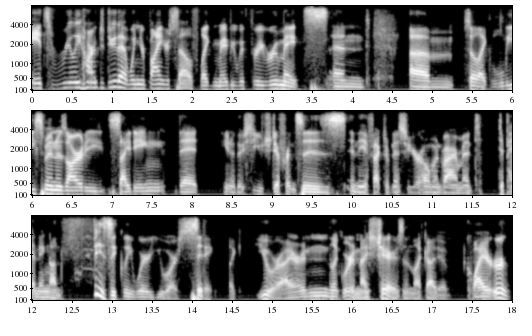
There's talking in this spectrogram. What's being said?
it's really hard to do that when you're by yourself, like maybe with three roommates. And um, so, like Leesman is already citing that you know there's huge differences in the effectiveness of your home environment depending on physically where you are sitting. Like you or I are in like we're in nice chairs and like a yep. quiet room.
